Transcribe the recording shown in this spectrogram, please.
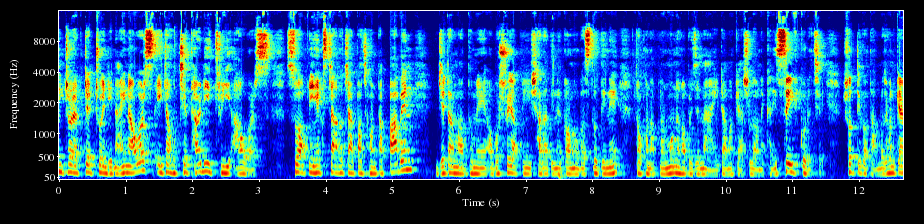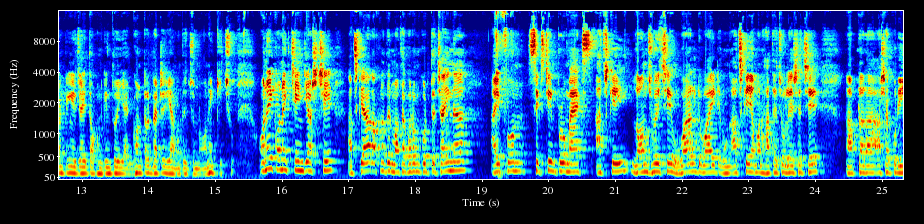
interrupted twenty nine hours এটা হচ্ছে থার্টি থ্রি আওয়ার্স সো আপনি এক্সট্রা আরও চার পাঁচ ঘণ্টা পাবেন, যেটার মাধ্যমে অবশ্যই আপনি সারাদিনের কর্মব্যস্ত দিনে তখন আপনার মনে হবে যে, না, এটা আমাকে আসলে অনেকখানি সেভ করেছে। সত্যি কথা, আমরা যখন ক্যাম্পিংয়ে যাই, তখন কিন্তু এই এক ঘণ্টার ব্যাটারি আমাদের জন্য অনেক কিছু। অনেক অনেক চেঞ্জ আসছে। আজকে আর আপনাদের মাথা গরম করতে চাই না। আইফোন সিক্সটিন প্রো ম্যাক্স আজকেই লঞ্চ হয়েছে ওয়ার্ল্ড ওয়াইড এবং আজকেই আমার হাতে চলে এসেছে। আপনারা আশা করি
